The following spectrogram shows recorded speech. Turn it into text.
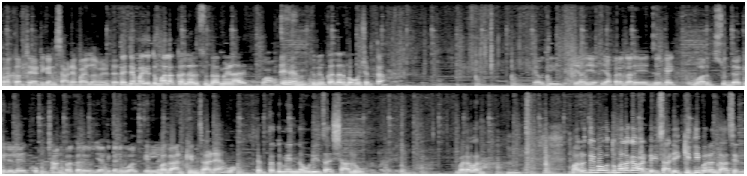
प्रकारच्या या ठिकाणी साड्या पाहायला मिळतात. त्याच्यामध्ये तुम्हाला कलर सुद्धा मिळणार. आहेत तुम्ही कलर बघू शकता. त्यावरती या- या- या प्रकारे जे काही वर्क सुद्धा केलेलं आहे खूप छान प्रकारे या ठिकाणी वर्क केलेलं बघा आणखीन साड्या. फक्त तुम्ही नवरीचा शालू. बरोबर? मारुती भाऊ तुम्हाला काय वाटतं? ही साडी कितीपर्यंत असेल?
